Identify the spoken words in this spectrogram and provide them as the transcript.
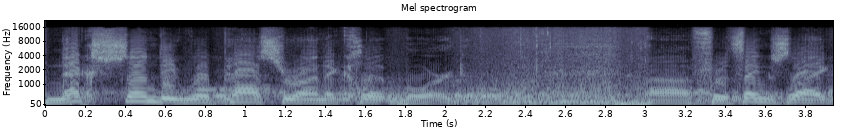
next Sunday, we'll pass around a clipboard uh, for things like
